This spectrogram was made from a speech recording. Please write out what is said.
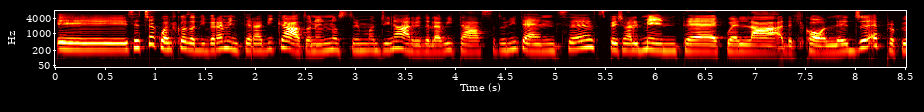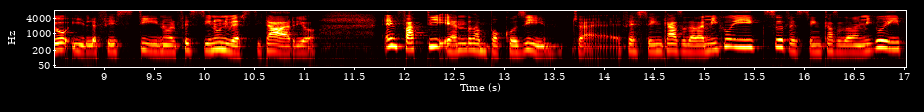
E se c'è qualcosa di veramente radicato nel nostro immaginario della vita statunitense, specialmente quella del college, è proprio il festino, il festino universitario. E infatti è andata un po' così, cioè feste in casa dall'amico X, feste in casa dall'amico Y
